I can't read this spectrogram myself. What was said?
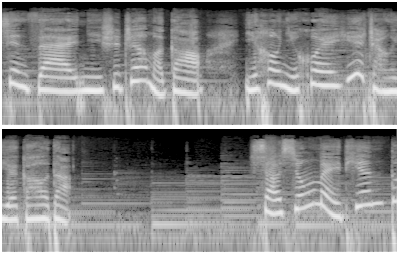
现在你是这么高，以后你会越长越高的。”小熊每天都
